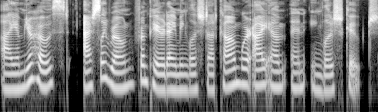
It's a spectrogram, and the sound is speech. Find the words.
I am your host, Ashley Roan from ParadigmEnglish.com, where I am an English coach.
